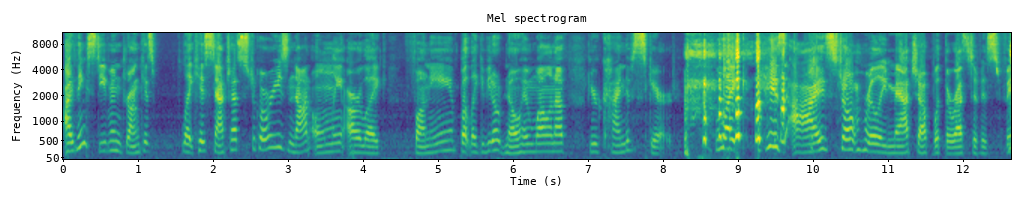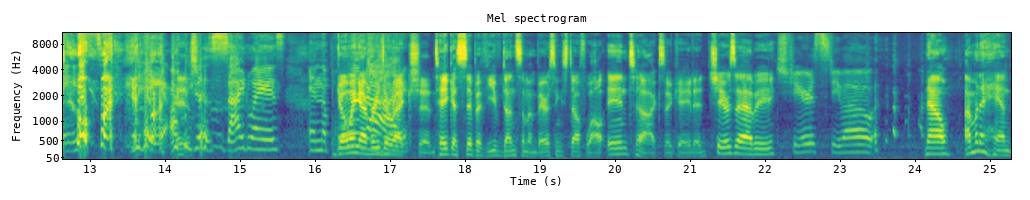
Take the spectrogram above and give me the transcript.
I think Steven Drunk is like his Snapchat stories not only are like funny, but like if you don't know him well enough, you're kind of scared. like his eyes don't really match up with the rest of his oh face. Oh my they are just sideways and the Going every guy- direction. Take a sip if you've done some embarrassing stuff while intoxicated. Cheers, Abby. Cheers, Stevo. Now, I'm going to hand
